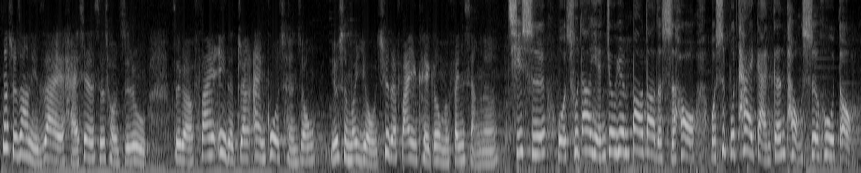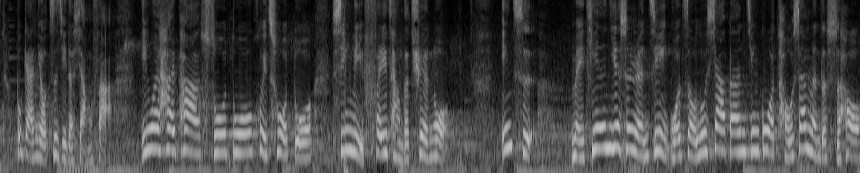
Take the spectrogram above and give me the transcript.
那学长，你在海线丝绸之路这个翻译的专案过程中，有什么有趣的翻译可以跟我们分享呢？其实我初到研究院报道的时候，我是不太敢跟同事互动，不敢有自己的想法，因为害怕说多会错多，心里非常的怯懦，因此。每天夜深人静，我走路下班经过头山门的时候，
